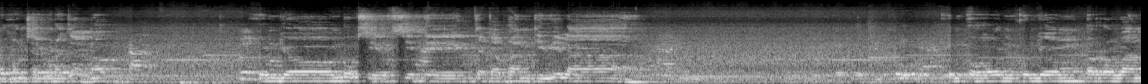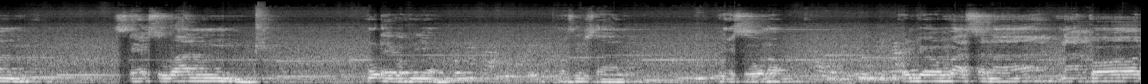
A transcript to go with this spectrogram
นครชัยวรจักรเนาะ คุณโยมลูกศิษย์ศิษย์เอกจักรพันธ์กิวิลา คุณโอนคุณโยมปรวันแสงสุวรรณมูใดก็คุณโยมมาสิบสามคุณยโสเนาะคุณโยมวาสนานากร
